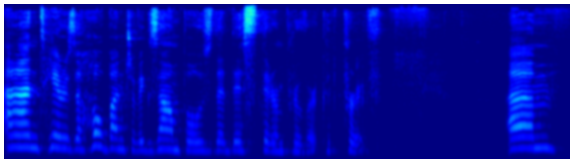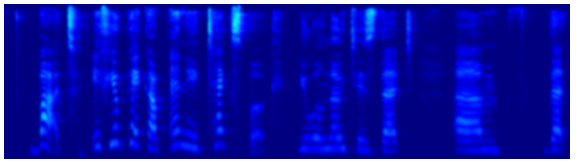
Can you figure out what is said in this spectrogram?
And here is a whole bunch of examples that this theorem prover could prove. Um, but if you pick up any textbook, you will notice that, um, that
